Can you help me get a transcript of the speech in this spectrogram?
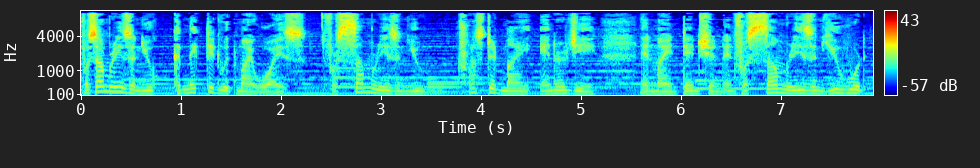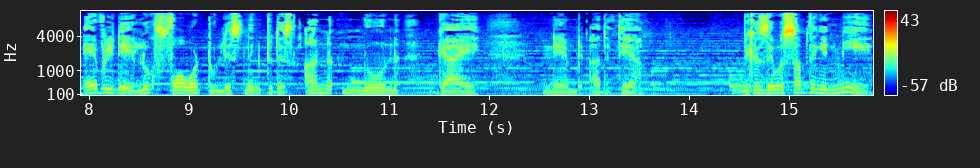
For some reason, you connected with my voice. For some reason, you trusted my energy and my intention. And for some reason, you would every day look forward to listening to this unknown guy named Aditya. Because there was something in me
